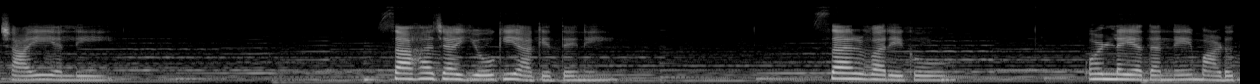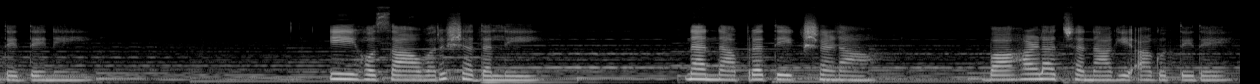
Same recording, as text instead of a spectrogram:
ಛಾಯೆಯಲ್ಲಿ ಸಹಜ ಯೋಗಿಯಾಗಿದ್ದೇನೆ. ಸರ್ವರಿಗೂ ಒಳ್ಳೆಯದನ್ನೇ ಮಾಡುತ್ತಿದ್ದೇನೆ. ಈ ಹೊಸ ವರ್ಷದಲ್ಲಿ ನನ್ನ ಪ್ರತಿ ಕ್ಷಣ ಬಹಳ ಚೆನ್ನಾಗಿ ಆಗುತ್ತಿದೆ.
